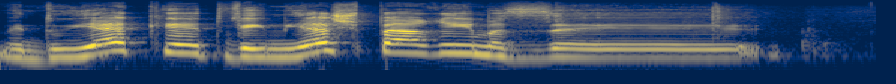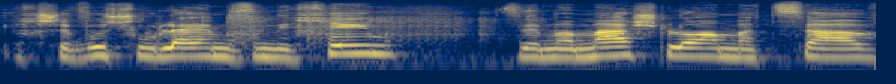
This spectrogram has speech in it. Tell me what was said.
מדויקת, ואם יש פערים אז יחשבו שאולי הם זניחים. זה ממש לא המצב.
